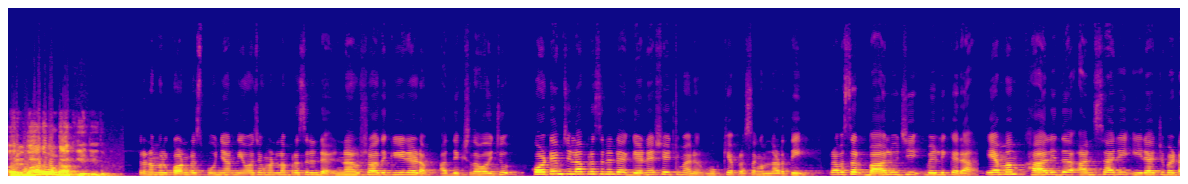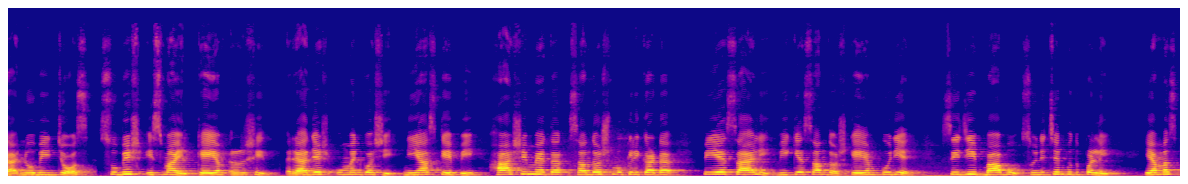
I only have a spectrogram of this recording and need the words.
അവർ വിവാദമുണ്ടാക്കുകയും ചെയ്തു. തൃണമൂൽ കോൺഗ്രസ് പൂഞ്ഞാർ നിയോജക മണ്ഡലം പ്രസിഡന്റ് നൌഷാദ് കീഴേടം അധ്യക്ഷത വഹിച്ചു. കോട്ടയം ജില്ലാ പ്രസിഡന്റ് ഗണേഷ് ഏറ്റുമാനൂർ മുഖ്യ പ്രസംഗം നടത്തി. Professor Baluji Vellikkara M M Khalid Ansari Erattupetta Nubi Jose Subeesh Ismail K M Rasheed Rajesh Oommen Koshy Niyas K P Hashim Methar Santhosh Mukkilikkattu P A Sali V K Santhosh K M Kurian Siji Babu Sunichan Puthuppally M S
